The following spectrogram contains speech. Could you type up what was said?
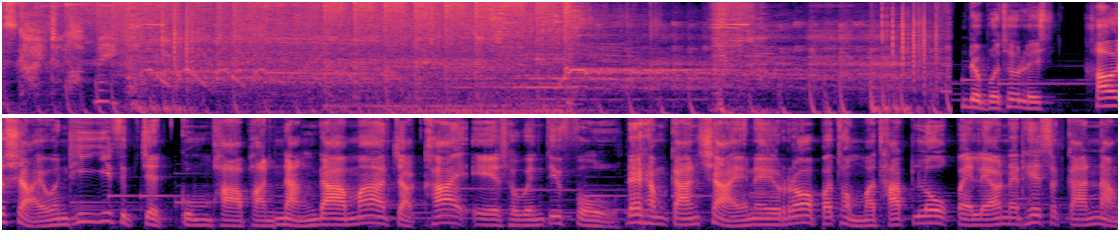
is going to love me. The Brutalist เข้าฉายวันที่ 27 กุมภาพันธ์ หนังดราม่าจากค่าย A24 ได้ทำการฉายในรอบปฐมทัศน์โลกไปแล้วในเทศกาลหนัง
